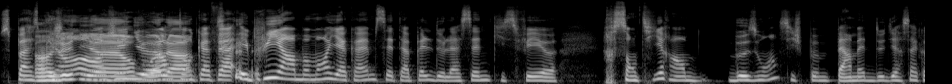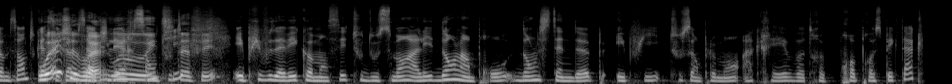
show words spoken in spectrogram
se passent bien, Ingénieur, ingénieur, voilà. tant qu'à faire. Et puis à un moment, il y a quand même cet appel de la scène qui se fait euh, ressentir, un besoin, si je peux me permettre de dire ça comme ça. En tout cas, Ouais, c'est comme ça vrai. que je l'ai Oui, oui, ressenti. tout à fait. Et puis vous avez commencé tout doucement à aller dans l'impro, dans le stand-up, et puis tout simplement à créer votre propre spectacle.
